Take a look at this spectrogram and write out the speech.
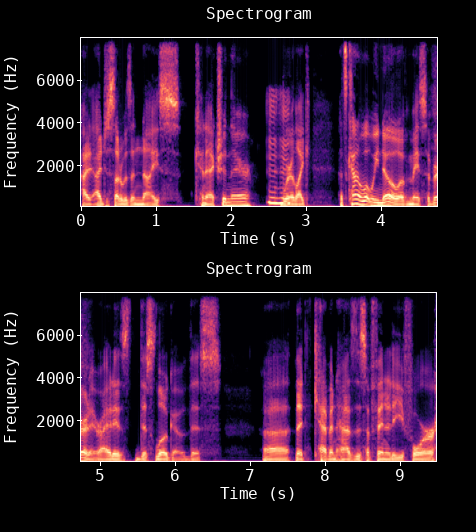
I, I just thought it was a nice connection there Mhm. where like that's kind of what we know of Mesa Verde, right? Is this logo, this uh, that Kevin has this affinity for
